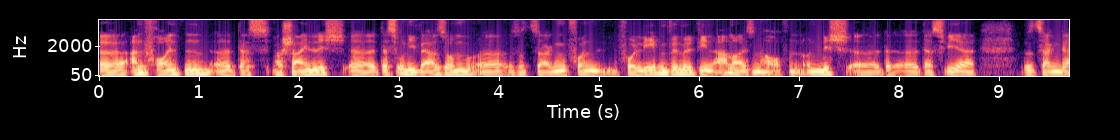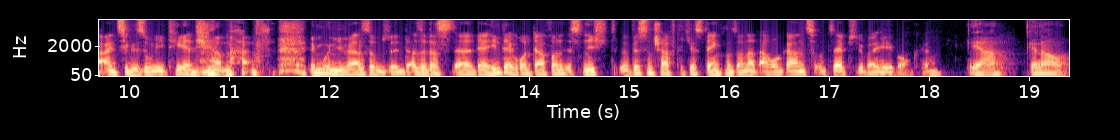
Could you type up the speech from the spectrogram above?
äh, anfreunden, äh, dass wahrscheinlich das Universum sozusagen von vor Leben wimmelt wie ein Ameisenhaufen und nicht, dass wir sozusagen der einzige Solitärdiamant im Universum sind. Also das, der Hintergrund davon ist nicht wissenschaftliches Denken, sondern Arroganz und Selbstüberhebung. Ja. Ja, genau.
